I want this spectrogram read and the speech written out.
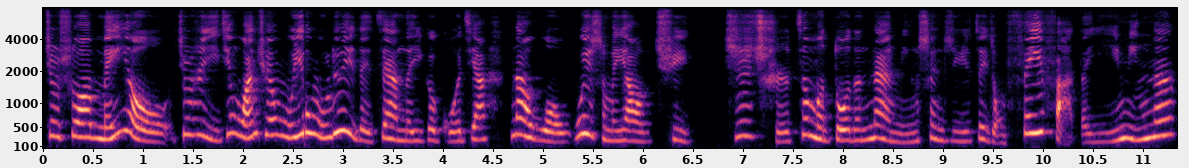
就是说没有，就是已经完全无忧无虑的这样的一个国家，那我为什么要去支持这么多的难民，甚至于这种非法的移民呢？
